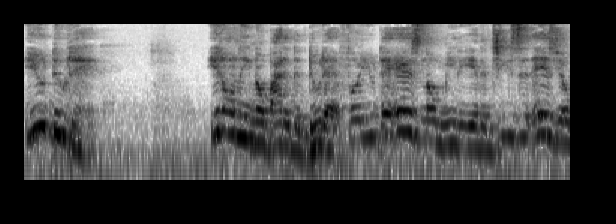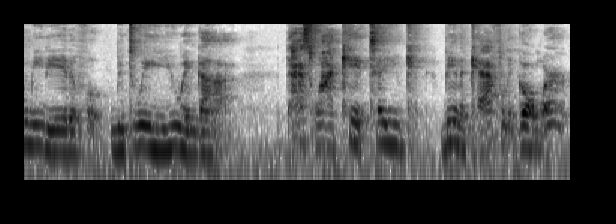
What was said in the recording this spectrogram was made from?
You do that. You don't need nobody to do that for you. There is no mediator. Jesus is your mediator for, between you and God. That's why I can't tell you being a Catholic gonna work.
